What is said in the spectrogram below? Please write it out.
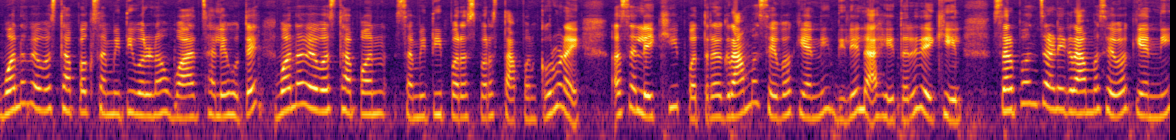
वन व्यवस्थापक समितीवरनं वाद झाले होते. वन व्यवस्थापन समिती परस्पर स्थापन करू नये असं लेखी पत्र ग्रामसेवक यांनी दिलेलं आहे तरी देखील. सरपंच आणि ग्रामसेवक यांनी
